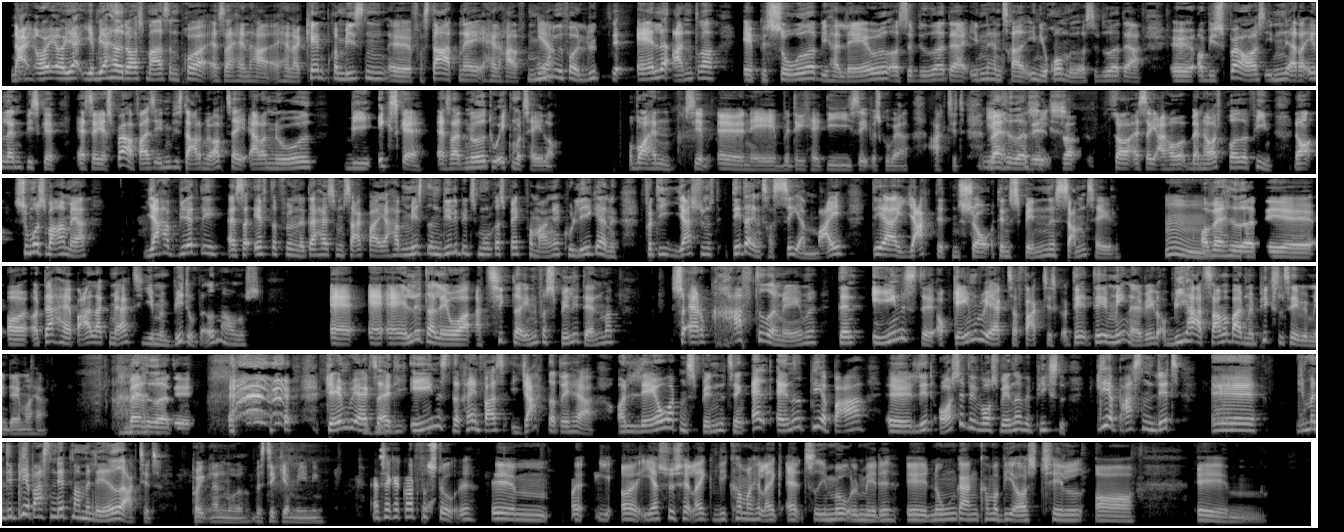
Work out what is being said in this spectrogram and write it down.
Nej, og, og jeg, jamen, jeg havde det også meget sådan, prøv at, altså han har, han har kendt præmissen øh, fra starten af, han har haft mulighed ja. for at lytte til alle andre episoder, vi har lavet, og så videre der, inden han træder ind i rummet, og så videre der, øh, og vi spørger også inden, er der et eller andet, vi skal, altså jeg spørger faktisk, inden vi starter med optag, er der noget, vi ikke skal, altså noget, du ikke må tale om? Og hvor han siger, øh, nej, det kan jeg ikke lige se, hvad skulle være agtigt. Hvad ja, hedder præcis. det? Så, så altså, jeg har, man har også prøvet at være fin. Nå, summa summarum er, jeg har virkelig, altså efterfølgende, der har jeg som sagt bare, jeg har mistet en lille bit smule respekt for mange af kollegaerne, fordi jeg synes, det der interesserer mig, det er at jagte den sjov, den spændende samtale. Mm. Og hvad hedder det, og, og der har jeg bare lagt mærke til, jamen ved du hvad, Magnus? Af, af alle, der laver artikler inden for spil i Danmark, så er du kraftet af mame den eneste, og Game Reactor faktisk, og det, det mener jeg virkelig, og vi har et samarbejde med Pixel TV, mine damer her. Hvad hedder det? Game Reactor er de eneste, der rent faktisk jagter det her, og laver den spændende ting. Alt andet bliver bare øh, lidt, også ved vores venner ved Pixel, bliver bare sådan lidt, øh, jamen det bliver bare sådan lidt marmeladeagtigt, på en eller anden måde, hvis det giver mening. Altså jeg kan godt forstå det, øhm, og, og jeg synes heller ikke, vi kommer heller ikke altid i mål med det. Øh, nogle gange kommer vi også til at... Øhm,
